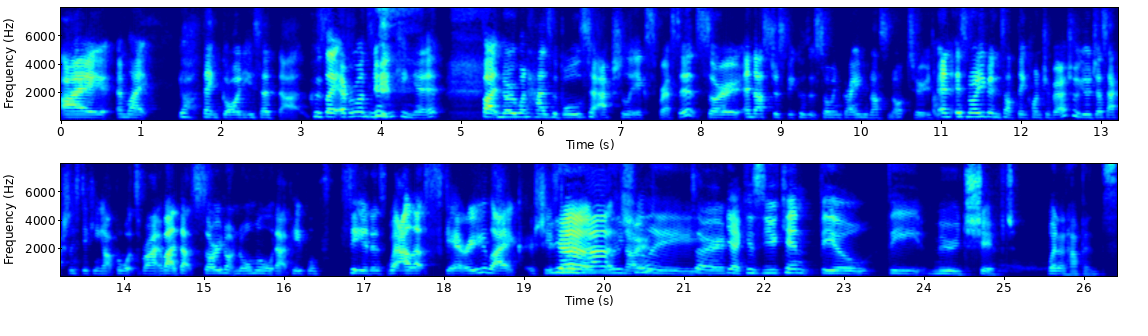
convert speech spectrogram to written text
I am like, oh, thank God you said that. Because like everyone's thinking it, but no one has the balls to actually express it. So, and that's just because it's so ingrained in us not to. And it's not even something controversial. You're just actually sticking up for what's right. But that's so not normal that people see it as wow that's scary like she's yeah, doing that literally. you know so yeah because you can feel the mood shift when it happens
